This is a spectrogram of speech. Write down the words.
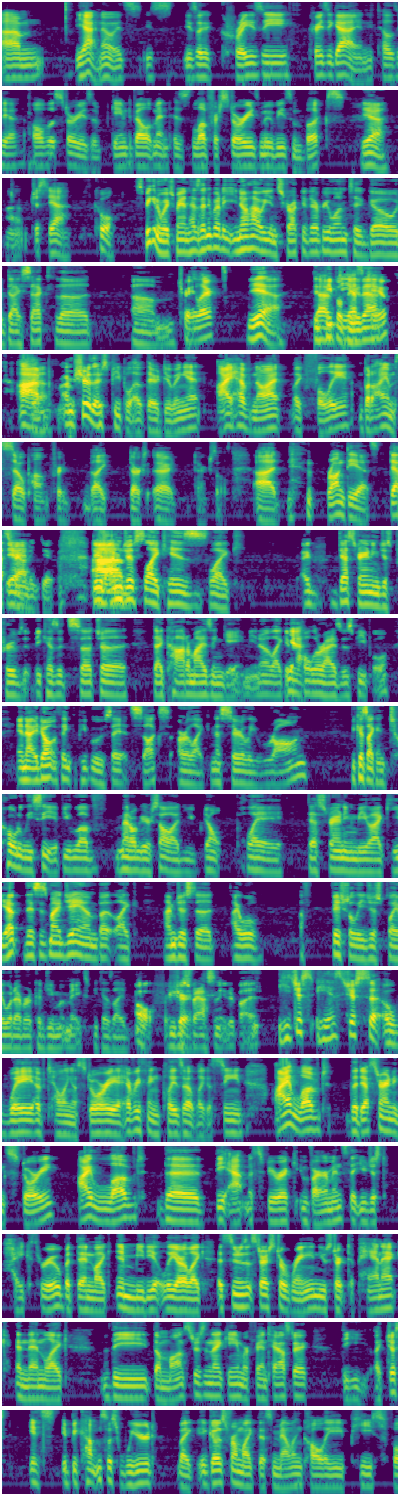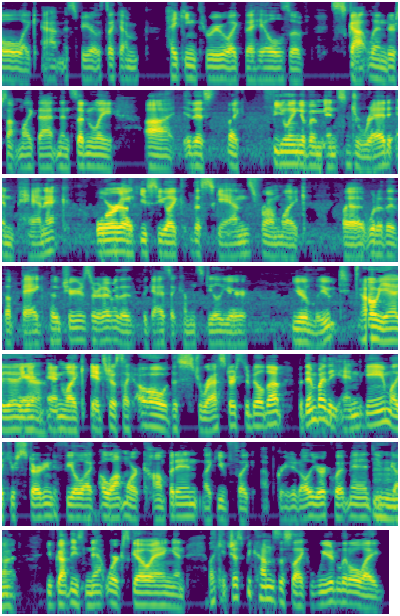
um, yeah, no, it's he's he's a crazy crazy guy, and he tells you all the stories of game development, his love for stories, movies, and books. Yeah. Um, just yeah, cool. Speaking of which, man, has anybody you know how he instructed everyone to go dissect the um Trailer. yeah. Did of people do DS2. that? Um, Yeah. I'm sure there's people out there doing it. I have not like fully, but I am so pumped for like Dark uh, Dark Souls. Uh, wrong DS. Death Yeah. Stranding too. Dude, I'm Um, just like his like I, Death Stranding just proves it because it's such a dichotomizing game, you know, like it Yeah. polarizes people. And I don't think the people who say it sucks are like necessarily wrong because I can totally see if you love Metal Gear Solid, you don't play Death Stranding and be like, "Yep, this is my jam," but like I'm just a I will officially just play whatever Kojima makes because I Oh, for am sure. just fascinated by it. he just he has just a, a way of telling a story. Everything plays out like a scene. I loved the Death Stranding story. I loved the the atmospheric environments that you just hike through, but then like immediately are like as soon as it starts to rain, you start to panic, and then like the the monsters in that game are fantastic. The like just it's it becomes this weird like it goes from like this melancholy, peaceful like atmosphere. It's like I'm hiking through like the hills of Scotland or something like that, and then suddenly uh, this like feeling of immense dread and panic, or like you see like the scans from like uh, what are they the bag poachers or whatever the the guys that come and steal your your loot. Oh yeah, yeah, And, yeah. and like it's just like oh the stress starts to build up but then by the end game like you're starting to feel like a lot more confident like you've like upgraded all your equipment you've Mhm. got you've got these networks going and like it just becomes this like weird little like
